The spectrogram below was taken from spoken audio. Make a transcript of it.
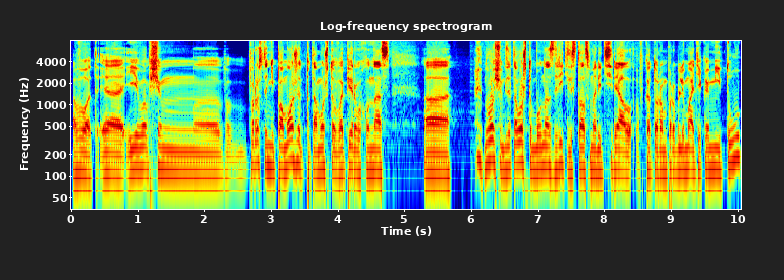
Вот, э, и, в общем, э, просто не поможет, потому что, во-первых, у нас... э, Ну, в общем, для того, чтобы у нас зритель стал смотреть сериал, в котором проблематика МИТУ,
